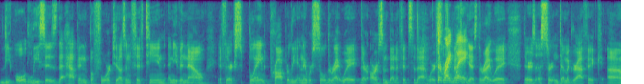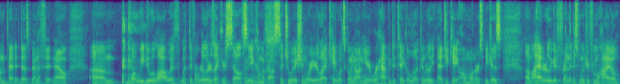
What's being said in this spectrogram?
the old leases that happened before 2015 and even now, if they're explained properly and they were sold the right way, there are some benefits to that. Where The right met- way. yes, the right way. There's a certain demographic um, that it does benefit. Now, um, what we do a lot with with different realtors like yourself, so you Mm-hmm. come across a situation where you're like, hey, what's going on here? We're happy to take a look and really educate homeowners because um, I had a really good friend that just moved here from Ohio.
